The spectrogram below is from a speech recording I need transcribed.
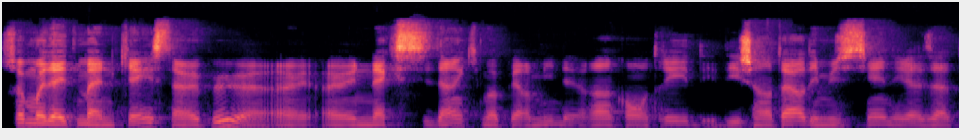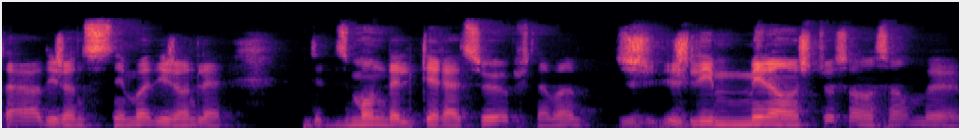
Soit moi, d'être mannequin, c'était un peu un, accident qui m'a permis de rencontrer des, chanteurs, des musiciens, des réalisateurs, des gens du cinéma, des gens de la, du monde de la littérature. Puis finalement, je, les mélange tous ensemble euh,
